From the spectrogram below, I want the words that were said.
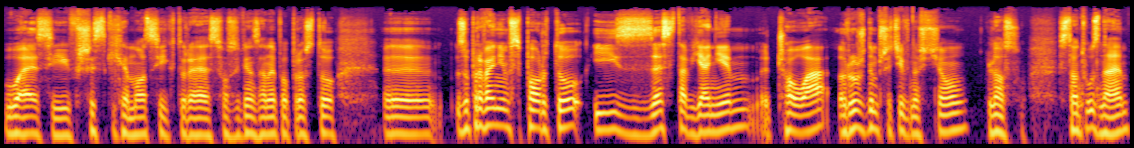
łez i wszystkich emocji, które są związane po prostu z uprawianiem sportu i z zestawianiem czoła różnym przeciwnościom losu. Stąd uznałem,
